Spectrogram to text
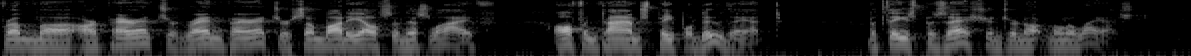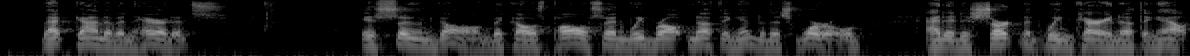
from uh, our parents or grandparents or somebody else in this life. Oftentimes people do that, but these possessions are not going to last. That kind of inheritance is soon gone because Paul said we brought nothing into this world and it is certain that we can carry nothing out.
